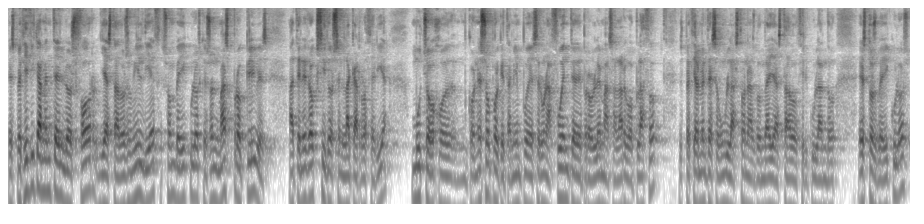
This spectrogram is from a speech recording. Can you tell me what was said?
Específicamente en los Ford y hasta 2010 son vehículos que son más proclives a tener óxidos en la carrocería. Mucho ojo con eso porque también puede ser una fuente de problemas a largo plazo, especialmente según las zonas donde haya estado circulando estos vehículos.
